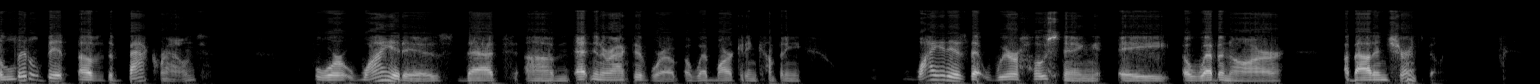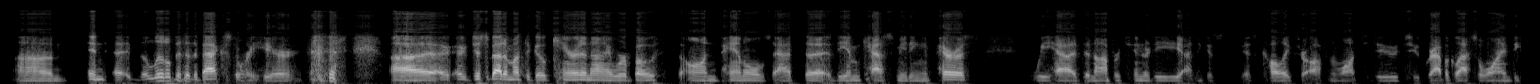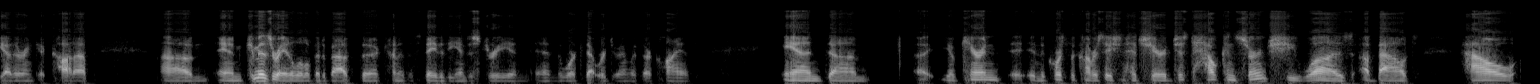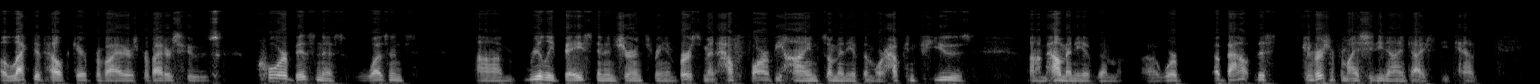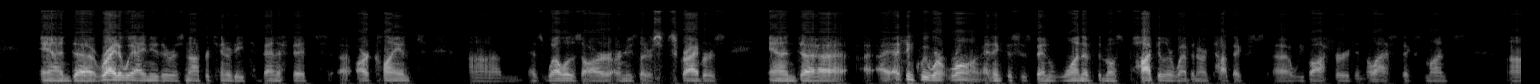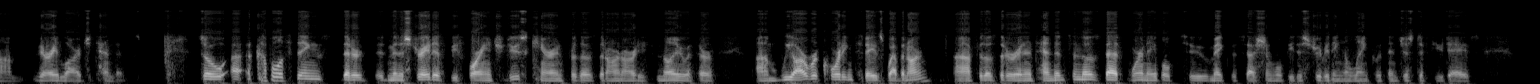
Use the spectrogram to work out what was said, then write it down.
a little bit of the background for why it is that um, Etna Interactive, we're a, a, web marketing company, why it is that we're hosting a, a webinar about insurance billing. Um, and uh, a little bit of the backstory here. uh, just about a month ago, Karen and I were both on panels at uh, the IMCAS meeting in Paris. We had an opportunity, I think as, as colleagues are often want to do, to grab a glass of wine together and get caught up um, and commiserate a little bit about the kind of the state of the industry and, and the work that we're doing with our clients. And um, uh, you know, Karen, in the course of the conversation, had shared just how concerned she was about how elective healthcare providers, providers whose core business wasn't um, really based in insurance reimbursement, how far behind so many of them were, how confused um, how many of them were about this conversion from ICD-9 to ICD-10. And uh, right away I knew there was an opportunity to benefit uh, our clients um, as well as our, our newsletter subscribers. And uh, I, I, think we weren't wrong. I think this has been one of the most popular webinar topics uh, we've offered in the last six months. Um, very large attendance. So uh, a couple of things that are administrative before I introduce Karen for those that aren't already familiar with her. Um, we are recording today's webinar. Uh, for those that are in attendance and those that weren't able to make the session, we'll be distributing a link within just a few days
